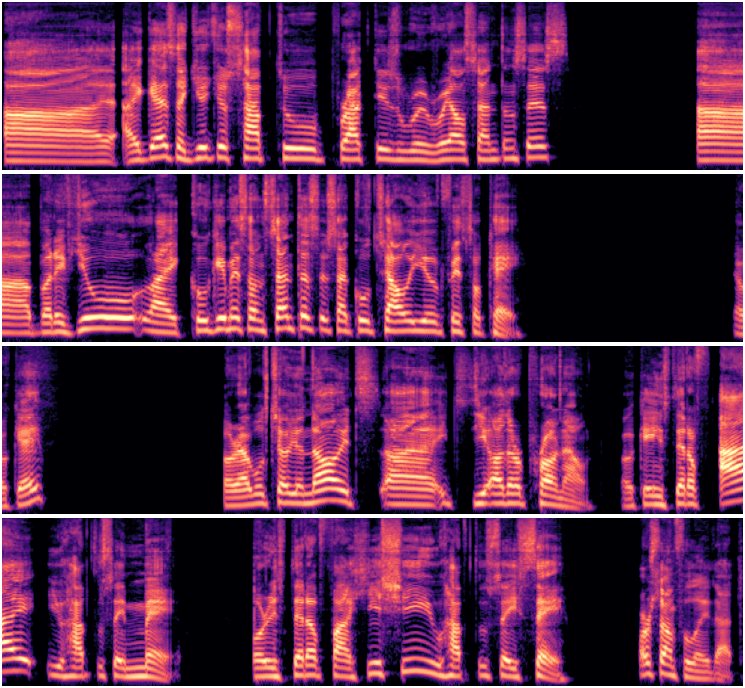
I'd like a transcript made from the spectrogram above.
Uh I guess that you just have to practice with real sentences. Uh but if you like could give me some sentences, I could tell you if it's okay. Okay? Or I will tell you no, it's uh it's the other pronoun. Okay, instead of I, you have to say me. Or instead of uh, he, she, you have to say se. Or something like that.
